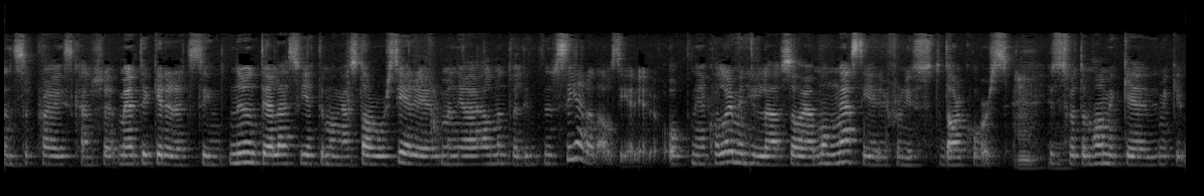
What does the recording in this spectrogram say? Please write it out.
en surprise kanske. Men jag tycker det är rätt synd. Nu har inte jag läst så jättemånga Star Wars-serier men jag är allmänt väldigt intresserad av serier. Och när jag kollar i min hylla så har jag många serier från just Dark Horse. Mm. Just för att de har mycket, mycket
